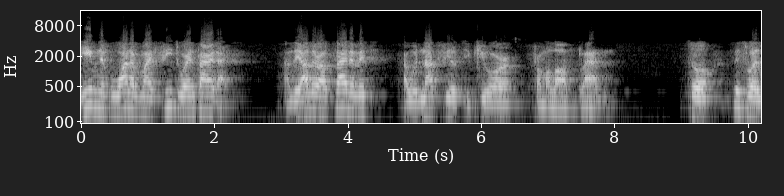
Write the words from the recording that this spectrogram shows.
even if one of my feet were in paradise and the other outside of it, I would not feel secure from Allah's plan. So this was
